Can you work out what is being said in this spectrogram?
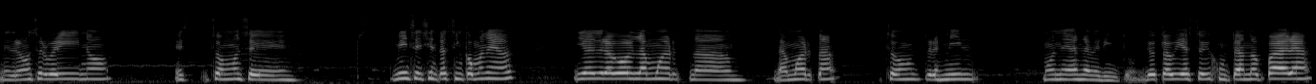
el dragón cerberino son 11.605 monedas. Y el dragón la muerta, la muerta son 3.000 monedas laberinto. Yo todavía estoy juntando para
